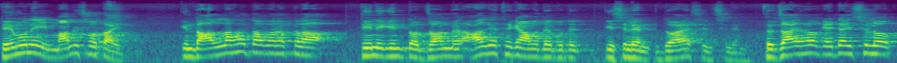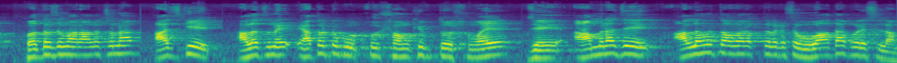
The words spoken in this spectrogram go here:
তেমনি মানুষও তাই। কিন্তু আল্লাহ তাবারকলা তিনি কিন্তু জন্মের আগে থেকে আমাদের প্রতি কি ছিলেন? দয়াশীল ছিলেন। তো যাই হোক, এটাই ছিল গত জমার আলোচনা। আজকে আলোচনায় এতটুকু খুব সংক্ষিপ্ত সময়ে যে আমরা যে আল্লাহ তাবারকতার কাছে ওয়াদা করেছিলাম,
